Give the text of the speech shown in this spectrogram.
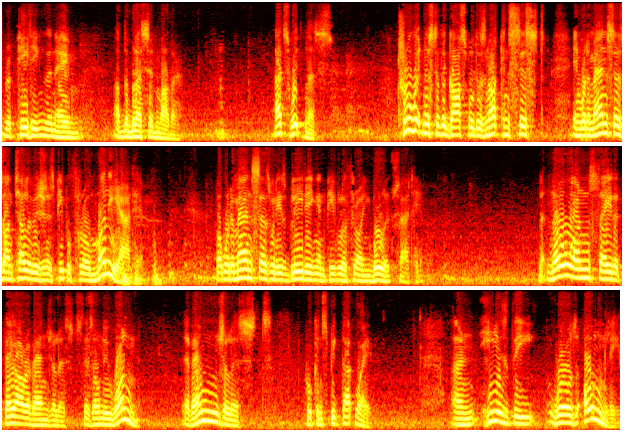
repeating the name of the Blessed Mother. That's witness. True witness to the gospel does not consist in what a man says on television is people throw money at him, but what a man says when he's bleeding and people are throwing bullets at him. Let no one say that they are evangelists. There's only one evangelist who can speak that way. And he is the world's only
